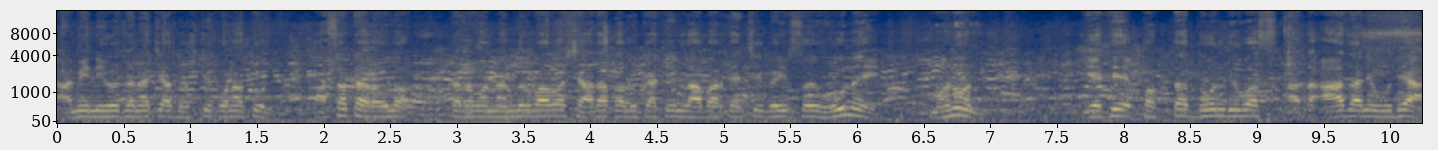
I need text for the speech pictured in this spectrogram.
आम्ही नियोजनाच्या दृष्टिकोनातून असं ठरवलं तर मग नंदुरबार व शहादा तालुक्यातील लाभार्थ्यांची गैरसोय होऊ नये. म्हणून येथे फक्त दोन दिवस आता आज आणि उद्या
